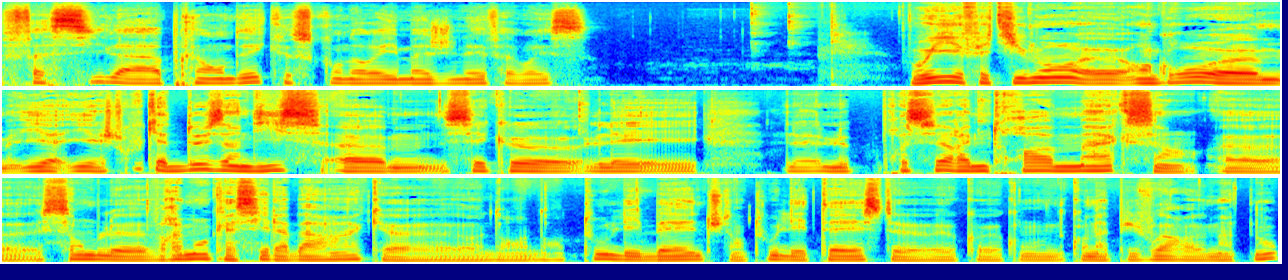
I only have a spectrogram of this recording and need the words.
facile à appréhender que ce qu'on aurait imaginé, Fabrice. Oui, effectivement. en gros, je trouve qu'il y a deux indices. c'est que le, processeur M3 Max euh, semble vraiment casser la baraque euh, dans, tous les benches, dans tous les tests euh, qu'on a pu voir maintenant.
